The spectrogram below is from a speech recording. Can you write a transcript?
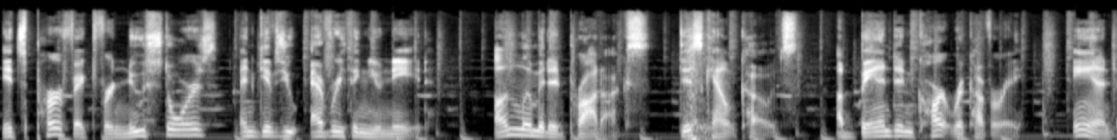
It's perfect for new stores and gives you everything you need. Unlimited products, discount codes, abandoned cart recovery, and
